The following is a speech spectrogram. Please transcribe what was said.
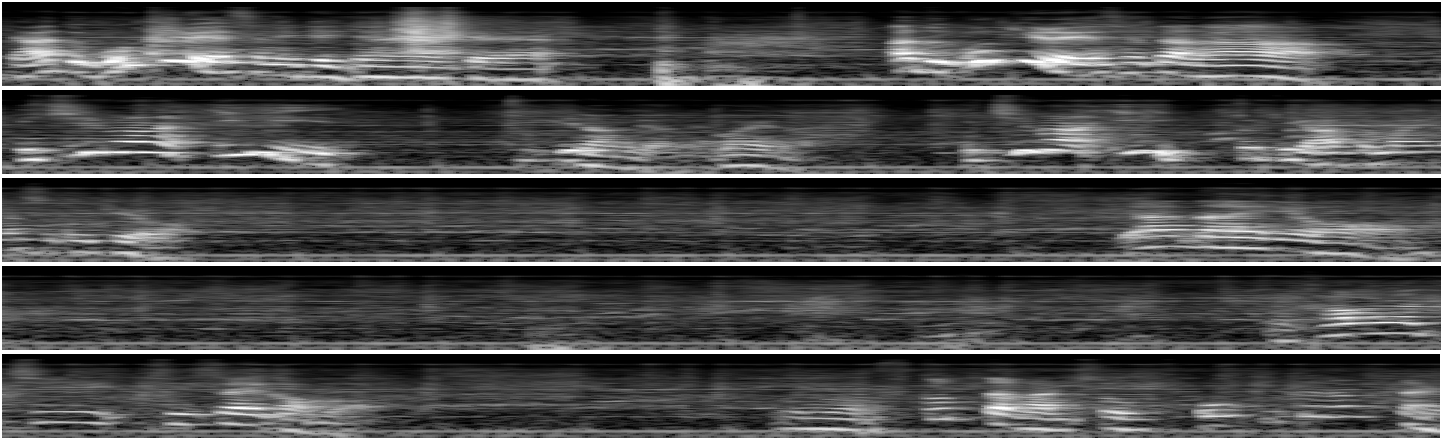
であと5キロ痩せなきゃいけないわけ。あと5キロ痩せたら一番いい時なんだよね眉の一番いい時があとマイナス5キロ。やだよ顔立ち小さいかも。でも太ったからちょっと大きくなったよ。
